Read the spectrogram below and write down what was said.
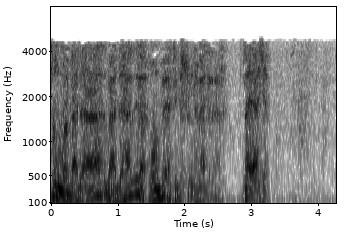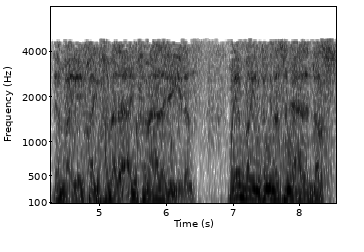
ثم بعد بعد هذا يقوم فيأتي بالسنة بعد ذلك. لا يعجل ينبغي أن يفهم هذا أن يفهم هذا جيدا. وينبغي لكل من سمع هذا الدرس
